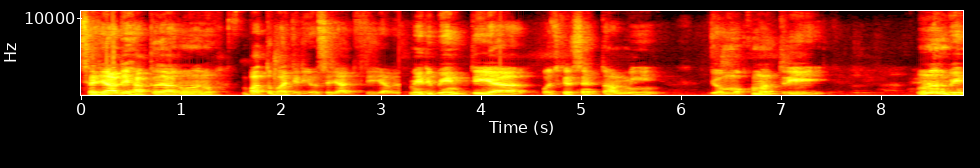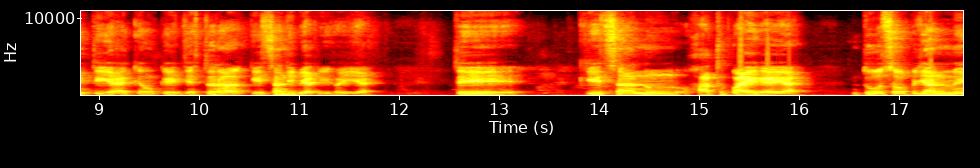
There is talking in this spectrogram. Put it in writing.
ਸਜ਼ਾ ਦੇ ਹੱਕਦਾਰ ਉਹਨਾਂ ਨੂੰ ਵੱਧ ਤੋਂ ਵੱਧ ਜਿਹੜੀ ਉਹ ਸਜ਼ਾ ਦਿੱਤੀ ਜਾਵੇ। ਮੇਰੀ ਬੇਨਤੀ ਆ ਪੁਸ਼ਕਰ ਸਿੰਘ ਧਾਮੀ, ਜੋ ਮੁੱਖ ਮੰਤਰੀ, ਉਹਨਾਂ ਨੂੰ ਬੇਨਤੀ ਹੈ ਕਿਉਂਕਿ ਜਿਸ ਤਰ੍ਹਾਂ ਕੇਸਾਂ ਦੀ ਬੇਅਦਬੀ ਹੋਈ ਹੈ ਤੇ ਕੇਸਾਂ ਨੂੰ ਹੱਥ ਪਾਏ ਗਏ ਆ। 295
